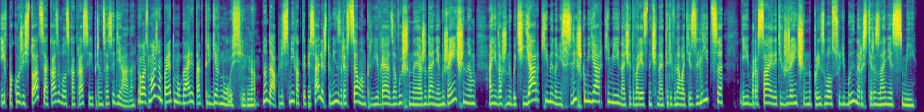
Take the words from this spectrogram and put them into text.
и в похожей ситуации оказывалась как раз и принцесса Диана. Ну, возможно, поэтому Гарри так триггернула сильно. Ну да, плюс СМИ как-то писали, что Минздры в целом предъявляют завышенные ожидания к женщинам, они должны быть яркими, но не слишком яркими, иначе дворец начинает ревновать и злиться, и бросает этих женщин на произвол судьбы, на растерзание СМИ.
